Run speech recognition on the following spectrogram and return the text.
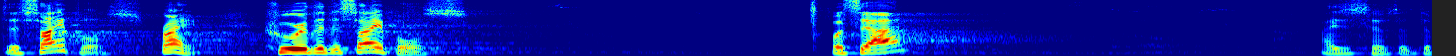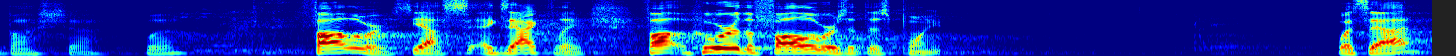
Disciples, right. Who are the disciples? What's that? I just have to debasha. What? Followers, yes, exactly. Who are the followers at this point? What's that?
